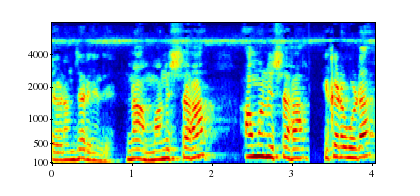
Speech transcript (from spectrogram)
చేయడం జరిగింది. నా మనుష్య అమనుష్య. ఇక్కడ కూడా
